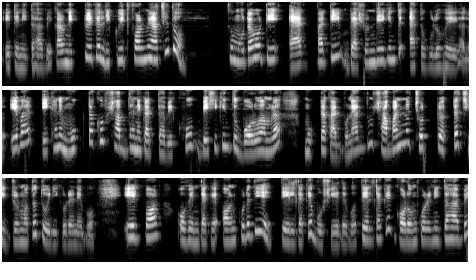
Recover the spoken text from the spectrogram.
এটে নিতে হবে। কারণ একটু এটা লিকুইড ফর্মে আছে তো। তো মোটামুটি এক বাটি বেসন দিয়ে কিন্তু এতগুলো হয়ে গেল। এবার এখানে মুখটা খুব সাবধানে কাটতে হবে। খুব বেশি কিন্তু বড় আমরা মুখটা কাটবো না। একদম সামান্য ছোট্ট একটা ছিদ্রর মতো তৈরি করে নেব। এরপর ওভেনটাকে অন করে দিয়ে তেলটাকে বসিয়ে দেব। তেলটাকে গরম করে নিতে হবে।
